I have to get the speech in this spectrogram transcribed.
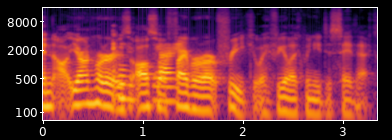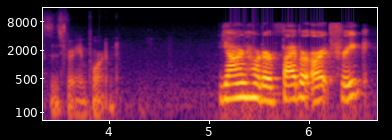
And uh, Yarn Hoarder is also a fiber art freak. I feel like we need to say that because it's very important. Yarn Hoarder, fiber art freak.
